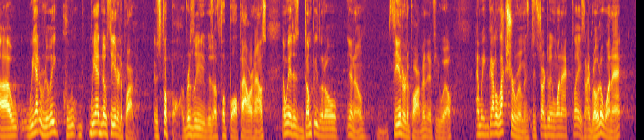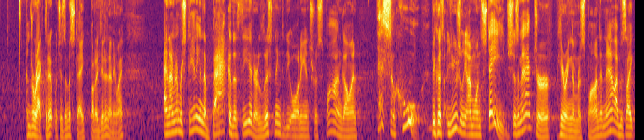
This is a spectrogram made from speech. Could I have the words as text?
uh, we had a really cool, we had no theater department. It was football. Ridley was a football powerhouse. And we had this dumpy little, you know, theater department, if you will. And we got a lecture room and started doing one act plays. And I wrote a one act and directed it, which is a mistake, but I did it anyway. And I remember standing in the back of the theater listening to the audience respond, going, that is so cool. Because usually I'm on stage as an actor hearing them respond, and now I was like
